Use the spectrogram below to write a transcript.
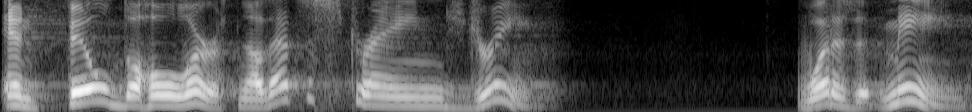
and filled the whole earth. Now, that's a strange dream. What does it mean?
